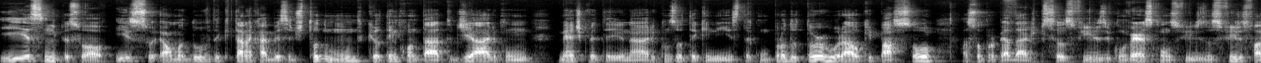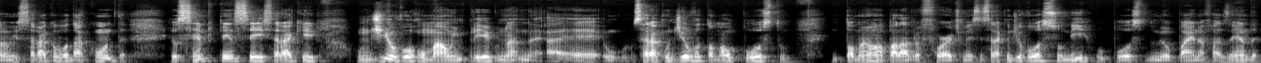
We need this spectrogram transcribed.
E assim, pessoal, isso é uma dúvida que está na cabeça de todo mundo, que eu tenho contato diário com médico veterinário, com zootecnista, com produtor rural que passou a sua propriedade para seus filhos e conversa com os filhos, os filhos falam isso, será que eu vou dar conta? Eu sempre pensei, será que um dia eu vou arrumar um emprego, na, na, é, será que um dia eu vou tomar o posto, tomar é uma palavra forte, mas será que um dia eu vou assumir o posto do meu pai na fazenda?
